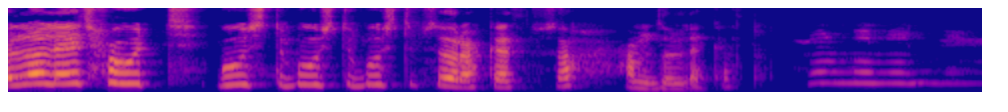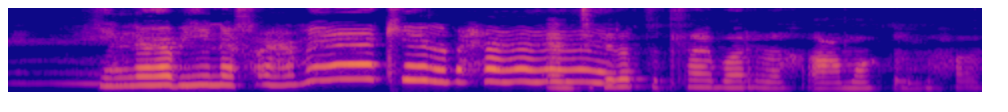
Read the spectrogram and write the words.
الله لقيت حوت. boost boost boost بسرعة. كلته صح؟ الحمد لله كلته. يلا بينا في أماكن البحر. انت كده بتطلعي بره أعماق البحار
